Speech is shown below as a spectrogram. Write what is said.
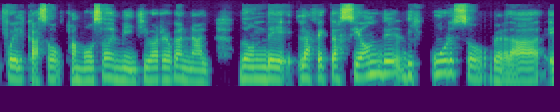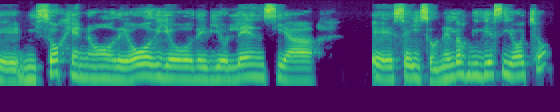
fue el caso famoso de Menchi Barrio Canal, donde la afectación de discurso, ¿verdad? Eh, misógeno, de odio, de violencia, eh, se hizo en el 2018.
